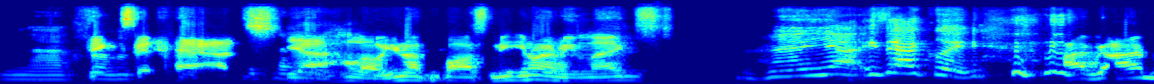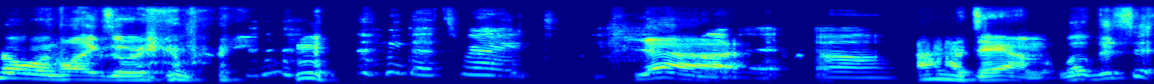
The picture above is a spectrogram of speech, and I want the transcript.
in that. Thinks it has yeah hello you're not the boss of me you don't have any legs yeah, exactly. I've, i'm the one with legs over here That's right. Yeah Oh. ah damn well this is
